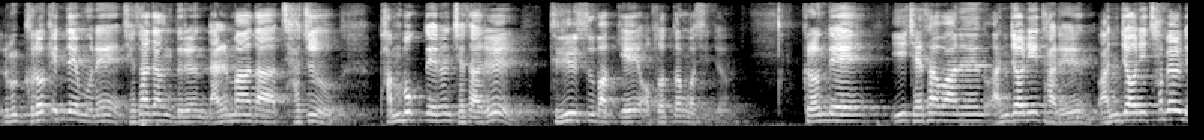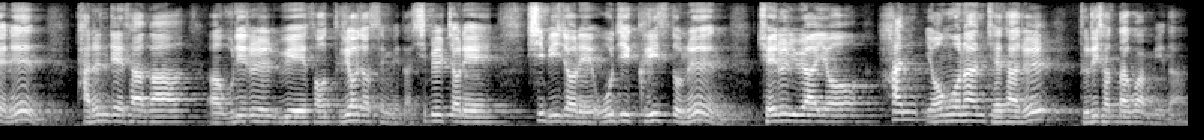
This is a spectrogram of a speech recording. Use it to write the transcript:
여러분 그렇기 때문에 제사장들은 날마다 자주 반복되는 제사를 드릴 수밖에 없었던 것이죠. 그런데 이 제사와는 완전히 다른, 완전히 차별되는 다른 제사가 어, 우리를 위해서 드려졌습니다. 11절에, 12절에 오직 그리스도는 죄를 위하여 한 영원한 제사를 들으셨다고 합니다.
